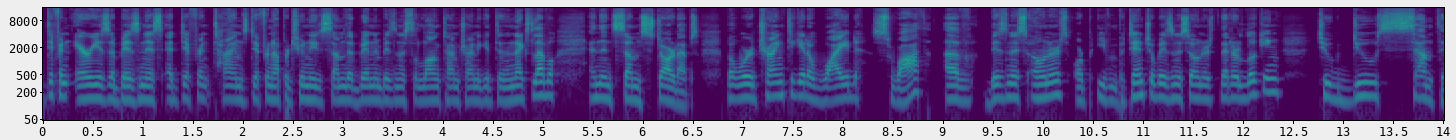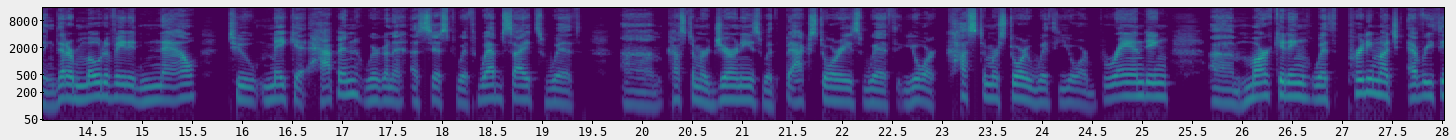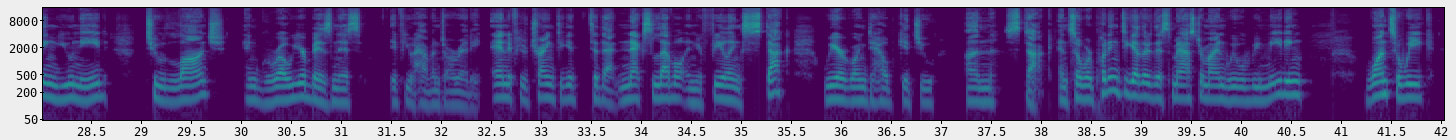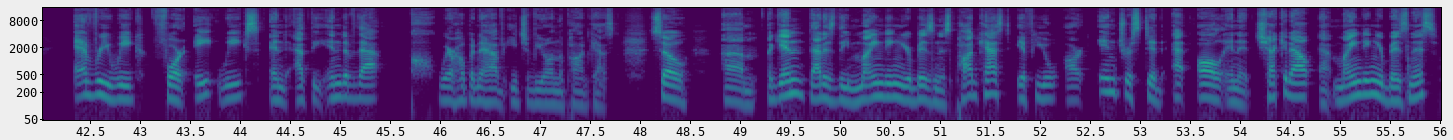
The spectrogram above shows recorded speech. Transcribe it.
different areas of business at different times, different opportunities. Some that have been in business a long time trying to get to the next level, and then some startups. But we're trying to get a wide swath of business owners or even potential business owners that are looking to do something, that are motivated now to make it happen. We're going to assist with websites, with um, customer journeys, with backstories, with your customer story, with your branding, um, marketing, with pretty much everything you need to launch and grow your business if you haven't already. And if you're trying to get to that next level and you're feeling stuck, we are going to help get you unstuck. And so we're putting together this mastermind. We will be meeting once a week, every week for eight weeks. And at the end of that, we're hoping to have each of you on the podcast. So, um, again, that is the Minding Your Business podcast. If you are interested at all in it, check it out at Minding Your Business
